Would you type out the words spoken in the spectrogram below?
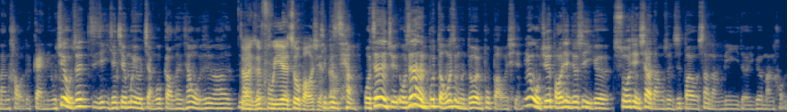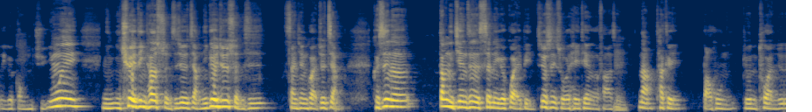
蛮好的概念，我记得我在之前以前节目有讲过，搞得很像我是什么？对，你是副业做保险，其实不是这样。我真的觉得，我真的很不懂为什么很多人不保险，因为我觉得保险就是一个缩减下档损失、保有上档利益的一个蛮好的一个工具。因为你你确定它的损失就是这样，你一个月就是损失三千块，就这样。可是呢，当你今天真的生了一个怪病，就是所谓黑天鹅发生，那它可以。保护你，比如你突然就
